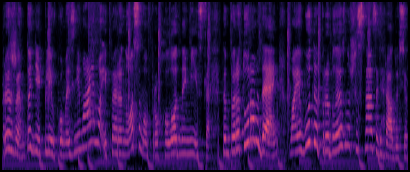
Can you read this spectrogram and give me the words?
режим. Тоді плівку ми знімаємо і переносимо в прохолодне місце. Температура в день має бути приблизно 16 градусів,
